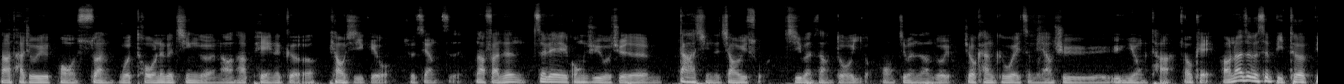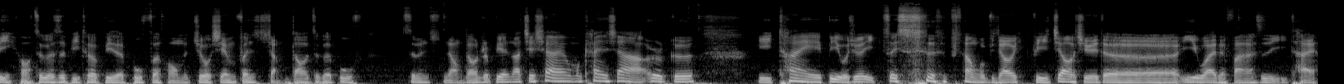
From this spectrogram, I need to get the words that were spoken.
那他就会帮我算我投那个金额，然后他配那个票息给我，就这样子。那反正这类工具，我觉得大型的交易所基本上都有哦，基本上都有，就看各位怎么样去运用它。OK，好，那这个是比特币哦，这个是比特币的部分，我们就先分享到这个部分，这边讲到这边。那接下来我们看一下二哥。以太币，我觉得这次 让我比较比较觉得意外的，反而是以太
